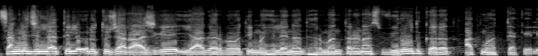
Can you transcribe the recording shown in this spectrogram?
सांगली जिल्ह्यातील ऋतुजा राजगे या गर्भवती महिलेनं धर्मांतरणास विरोध करत आत्महत्या केली.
